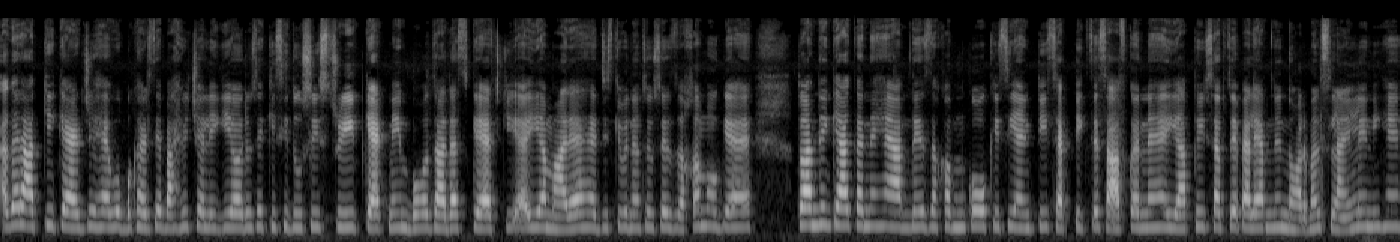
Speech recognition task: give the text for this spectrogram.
अगर आपकी कैट जो है वो घर से बाहर चली गई और उसे किसी दूसरी स्ट्रीट कैट ने बहुत ज़्यादा स्क्रैच किया या मारा है जिसकी वजह से उसे ज़ख़म हो गया है तो आपने क्या करना है? आपने ज़ख़म को किसी एंटीसेप्टिक से साफ़ करना है या फिर सबसे पहले आपने नॉर्मल स्लाइन लेनी है?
